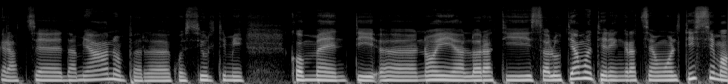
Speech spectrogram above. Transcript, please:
Grazie Damiano per questi ultimi commenti. Eh, noi allora ti salutiamo ti ringraziamo moltissimo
